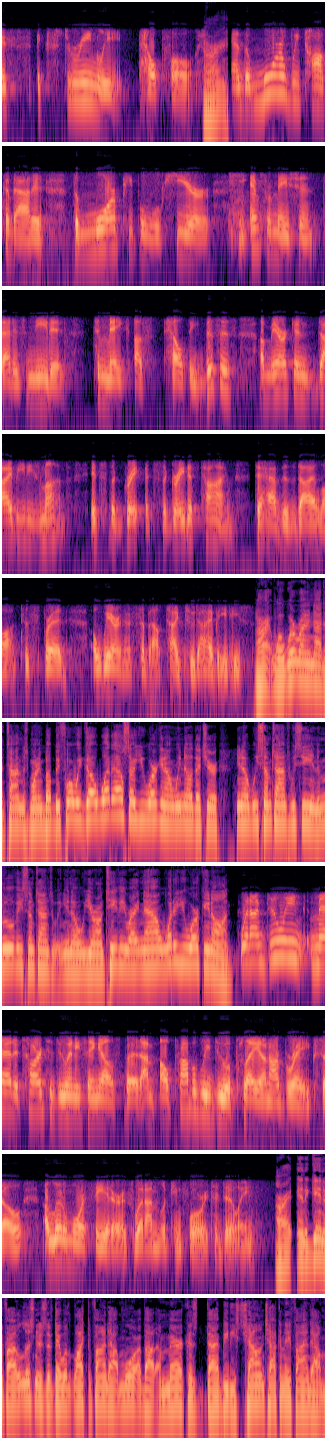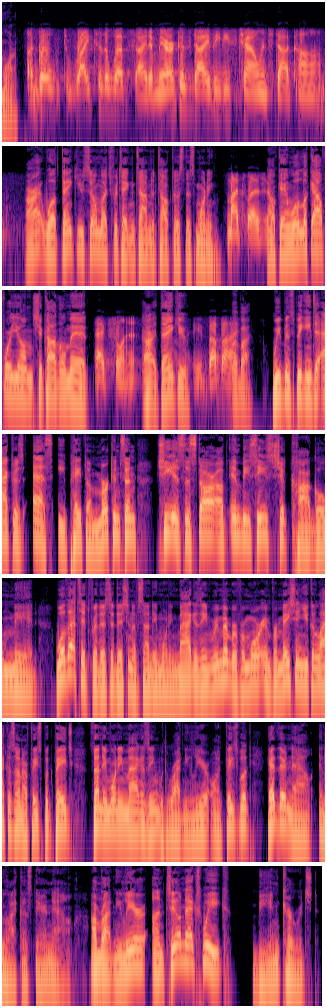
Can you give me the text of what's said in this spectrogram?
is extremely helpful. all right. And the more we talk about it, the more people will hear the information that is needed to make us healthy. This is American Diabetes Month. It's the great it's the greatest time to have this dialogue to spread awareness about type 2 diabetes. All right. Well, we're running out of time this morning, but before we go, what else are you working on? We know that you're, you know, we sometimes we see in the movies, sometimes you know you're on TV right now. What are you working on? When I'm doing med, it's hard to do anything else, but I'm, I'll probably do a play on our break. So a little more theater is what I'm looking forward to doing. All right. And again, if our listeners, if they would like to find out more about America's Diabetes Challenge, how can they find out more? Uh, go right to the website, americasdiabeteschallenge.com. All right. Well, thank you so much for taking time to talk to us this morning. My pleasure. Okay. And we'll look out for you on Chicago Med. Excellent. All right. Thank you. Bye bye. Bye bye. We've been speaking to actress S. Epatha Merkerson. She is the star of NBC's Chicago Med. Well, that's it for this edition of Sunday Morning Magazine. Remember, for more information, you can like us on our Facebook page, Sunday Morning Magazine with Rodney Lear on Facebook. Head there now and like us there now. I'm Rodney Lear. Until next week, be encouraged.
